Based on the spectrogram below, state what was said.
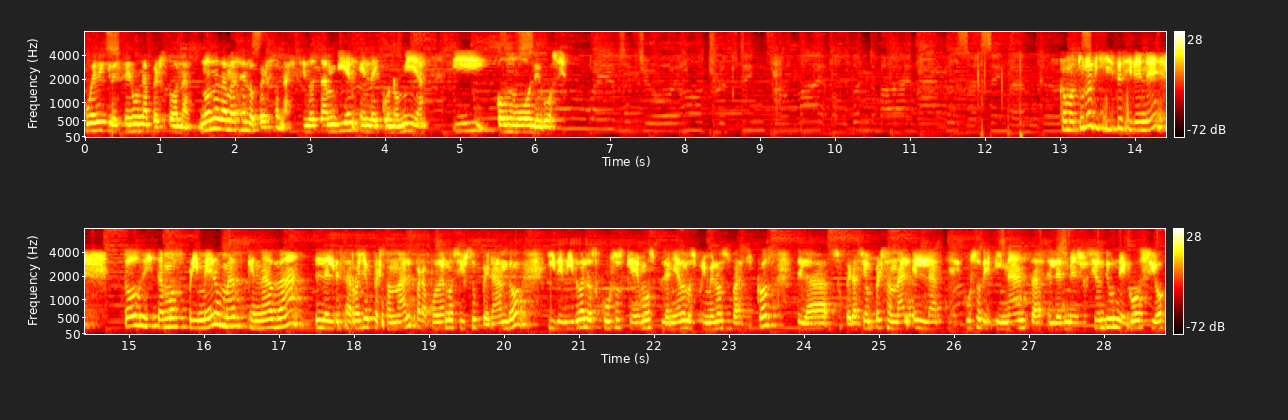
puede crecer una persona? No nada más en lo personal, sino también en la economía y como negocio. Como tú lo dijiste, Sirene, todos necesitamos primero más que nada el desarrollo personal para podernos ir superando y debido a los cursos que hemos planeado, los primeros básicos de la superación personal, el, la- curso de finanzas, de administración de un negocio,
